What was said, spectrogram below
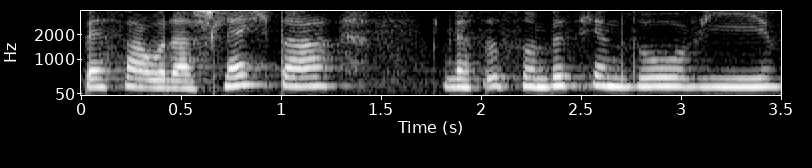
besser oder schlechter. Das ist so ein bisschen so wie,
